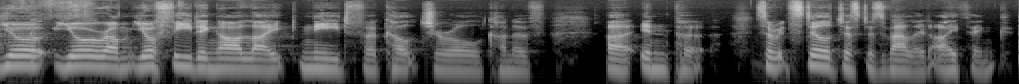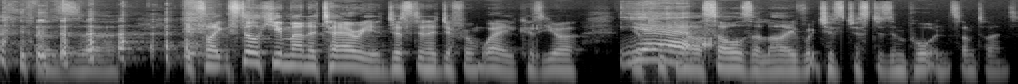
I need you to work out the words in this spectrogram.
you're you're um you're feeding our like need for cultural kind of uh, input. So it's still just as valid, I think. As, uh, it's like still humanitarian, just in a different way, because you're you're yeah. keeping our souls alive, which is just as important sometimes.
